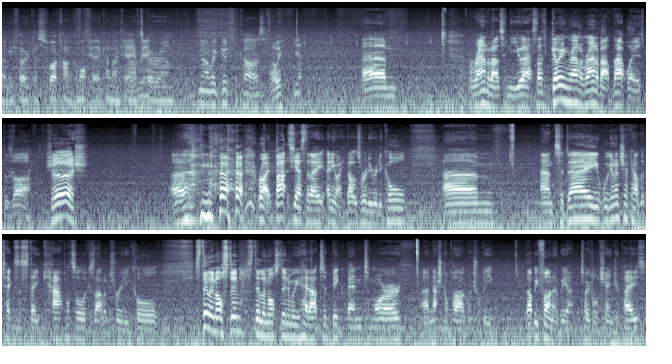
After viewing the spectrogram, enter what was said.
Let me focus. Well, I can't come off it, can I? Okay, I have to go around. No, we're good for cars. Are we? Yeah. Um, roundabouts in the US. That's going round and roundabout that way is bizarre. Shush. Um, right, bats yesterday. Anyway, that was really, really cool. Um, and today we're going to check out the Texas State Capitol because that looks really cool. Still in Austin, still in Austin. We head out to Big Bend tomorrow, uh, National Park, which will be that'll be fun. It'll be a total change of pace.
